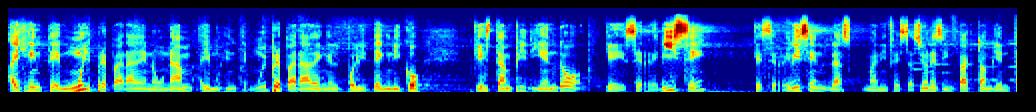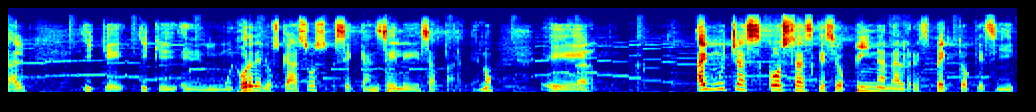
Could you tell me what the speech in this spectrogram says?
Hay gente muy preparada en UNAM, hay gente muy preparada en el Politécnico que están pidiendo que se revise, que se revisen las manifestaciones de impacto ambiental y que, y que en el mejor de los casos se cancele esa parte, ¿no? Eh, hay muchas cosas que se opinan al respecto, que si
